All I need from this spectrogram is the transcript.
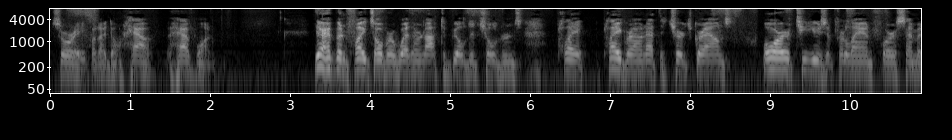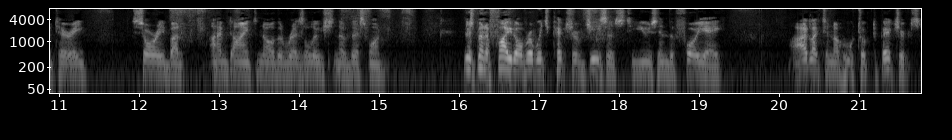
Sorry, but I don't have have one. There have been fights over whether or not to build a children's play, playground at the church grounds or to use it for land for a cemetery. Sorry, but I'm dying to know the resolution of this one. There's been a fight over which picture of Jesus to use in the foyer. I'd like to know who took the pictures.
